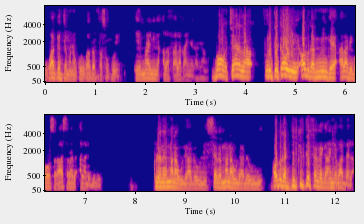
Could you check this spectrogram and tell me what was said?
u k'a kɛ jamana ko ye u k'a kɛ faso ko ye e m'a ɲini ala fɛ ala k'a ɲɛ ka d'a ma bɔn tiɲɛ yɛrɛ la foli tɛ k'aw ye aw bɛ ka min kɛ ala de b'aw sara a sara bɛ ala de bolo kulonkɛ mana wuli a bɛ wuli sɛbɛ mana wuli a bɛ wuli aw bɛ ka difficulté fɛn fɛn kɛ an ɲɛ b'a bɛɛ la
